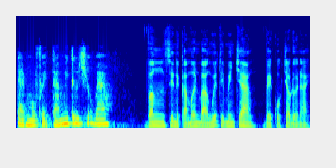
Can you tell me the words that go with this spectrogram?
đạt 1,84 triệu bao. Vâng, xin được cảm ơn bà Nguyễn Thị Minh Trang về cuộc trao đổi này.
